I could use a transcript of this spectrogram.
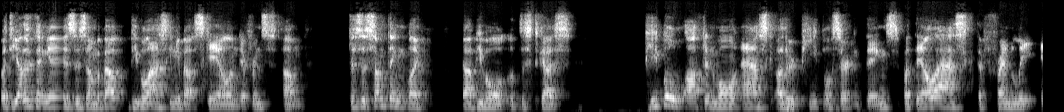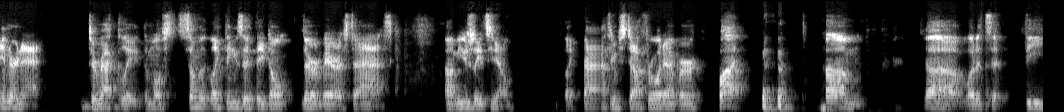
But the other thing is, is um about people asking about scale and difference. Um, this is something like uh, people discuss. People often won't ask other people certain things, but they'll ask the friendly internet directly. The most some of like things that they don't they're embarrassed to ask. Um, usually it's you know like bathroom stuff or whatever. But um, uh, what is it? The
